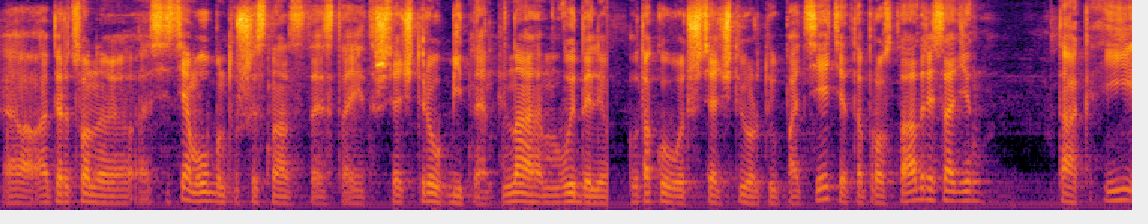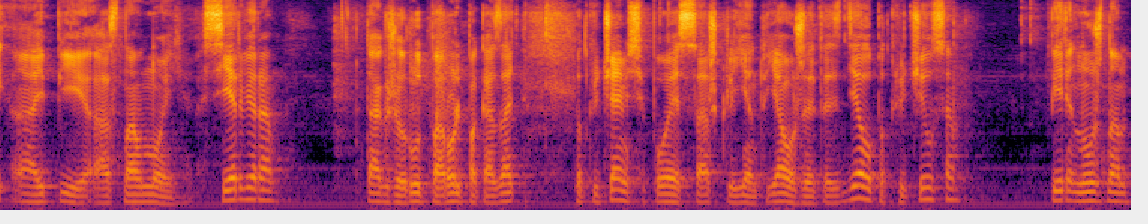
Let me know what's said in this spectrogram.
э, операционная система Ubuntu 16 стоит, 64-битная. Нам выдали вот такую вот 64-ю подсеть, это просто адрес один. Так, и IP основной сервера, также root пароль показать. Подключаемся по SSH клиенту. Я уже это сделал, подключился. Теперь нужно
